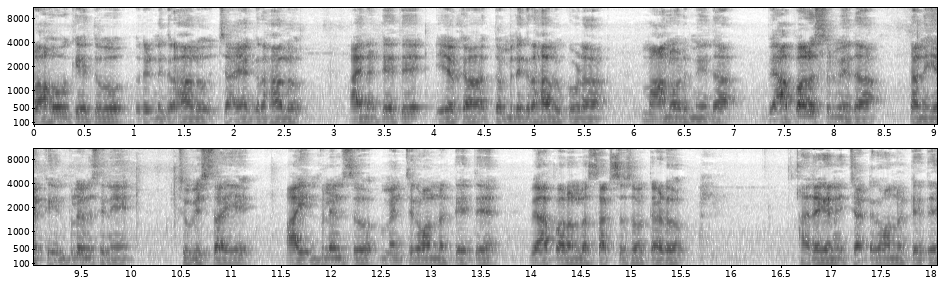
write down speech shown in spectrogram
రాహు కేతువు రెండు గ్రహాలు ఛాయాగ్రహాలు. అయినట్టయితే ఈ యొక్క తొమ్మిది గ్రహాలు కూడా మానవుడి మీద వ్యాపారస్తుల మీద తన యొక్క ఇన్ఫ్లుయెన్స్ని చూపిస్తాయి. ఆ ఇన్ఫ్లుయెన్స్ మంచిగా ఉన్నట్టయితే వ్యాపారంలో సక్సెస్ అవుతాడు. అదేగాని కానీ చెట్టగా ఉన్నట్టయితే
